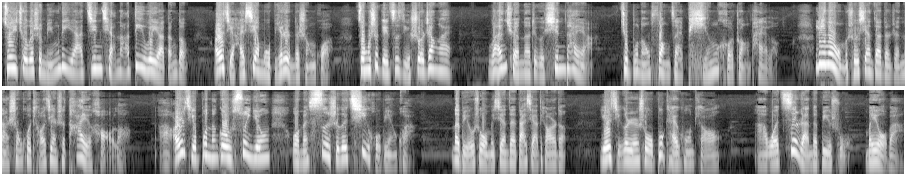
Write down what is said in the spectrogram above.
追求的是名利呀、金钱呐、地位啊等等，而且还羡慕别人的生活，总是给自己设障碍。完全呢这个心态呀就不能放在平和状态了。另外，我们说现在的人呐，生活条件是太好了啊，而且不能够顺应我们四时的气候变化。那比如说我们现在大夏天的，有几个人说我不开空调啊，我自然的避暑没有吧？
